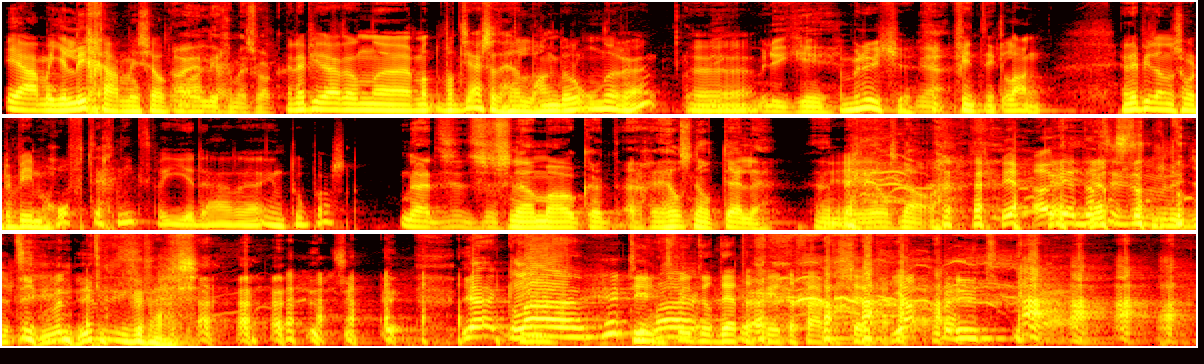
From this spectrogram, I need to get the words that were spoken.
Ja, maar je lichaam is ook Oh, je lichaam is wakker. En heb je daar dan, eh, want, want jij zat heel lang eronder, hè? Eh, Een minuutje. een minuutje, Ja. vind, ik lang. En heb je dan een soort Wim Hof techniek die je daarin in toepast? Nee, het is, het is zo snel mogelijk eh, heel snel tellen. Dan ben je heel snel. Ja, oh ja dat is dat minuutje. 10 minuten. Ja, klaar. 10, Klaar. 20, 30, 40, 50, Ja, minuut.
